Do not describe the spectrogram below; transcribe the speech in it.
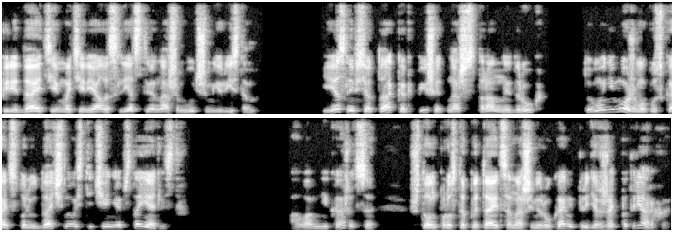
передайте материалы следствия нашим лучшим юристам. Если все так, как пишет наш странный друг, то мы не можем упускать столь удачного стечения обстоятельств. А вам не кажется, что он просто пытается нашими руками придержать патриарха?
